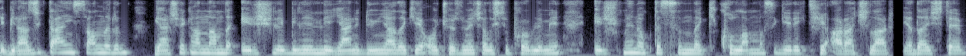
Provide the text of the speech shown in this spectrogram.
e, birazcık daha insanların gerçek anlamda erişilebilirliği yani dünyadaki o çözmeye çalıştığı problemi erişme noktasındaki kullanması gerektiği araçlar ya da işte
